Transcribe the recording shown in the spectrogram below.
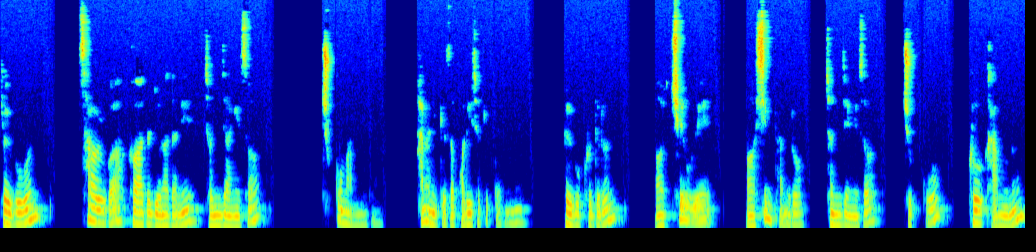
결국은 사울과 그 아들 요나단이 전장에서 죽고 맙니다. 하나님께서 버리셨기 때문에 결국 그들은 어, 최후의 어, 심판으로 전쟁에서 죽고 그 가문은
